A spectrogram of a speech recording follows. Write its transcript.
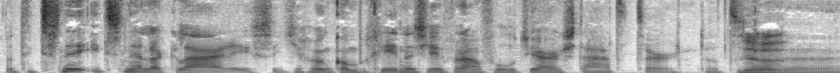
wat iets, iets sneller klaar is. Dat je gewoon kan beginnen als je van nou, volgend jaar staat het er. Dat, ja. uh,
